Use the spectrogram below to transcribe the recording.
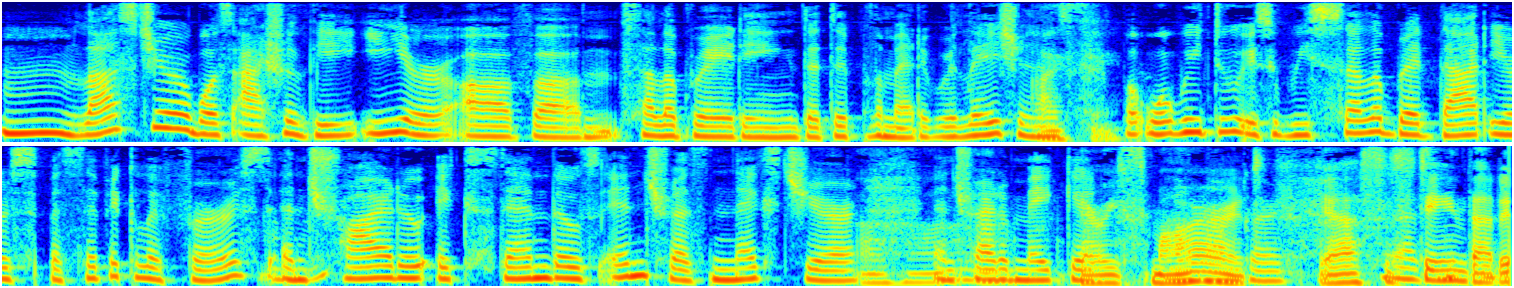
Last year was actually the year of um, celebrating the diplomatic relations. But what we do is we celebrate that year specifically 1st and Mm-hmm. try to extend those interests next year and try to make it Very smart. longer. Yeah, sustain that we-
